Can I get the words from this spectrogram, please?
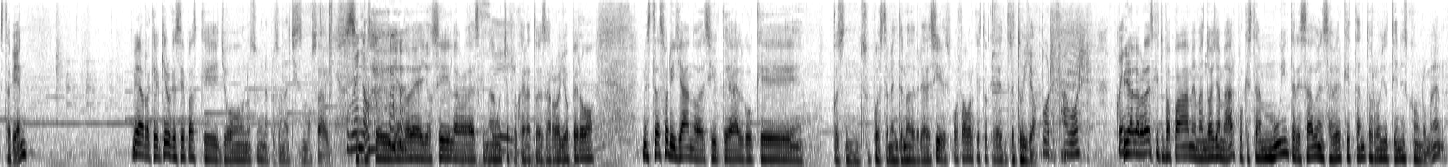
¿Está bien? Mira, Raquel, quiero que sepas que yo no soy una persona chismosa. y Bueno. estoy viviendo de ello. Sí, la verdad es que me da mucha flojera todo ese rollo, pero me estás orillando a decirte algo que, pues, supuestamente no debería decir. Por favor, que esto quede entre tú y yo. Por favor. Mira, la verdad es que tu papá me mandó a llamar porque está muy interesado en saber qué tanto rollo tienes con Román.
